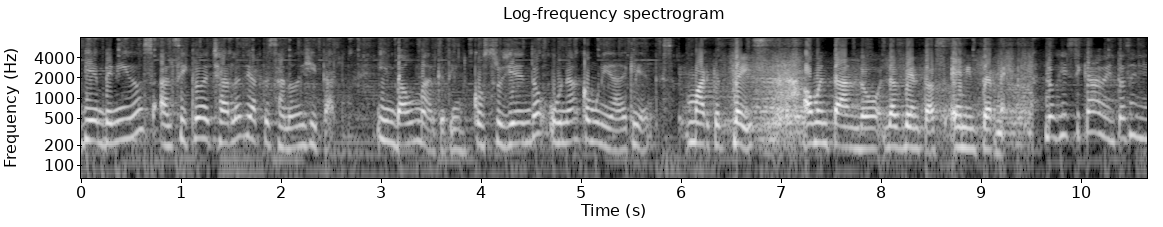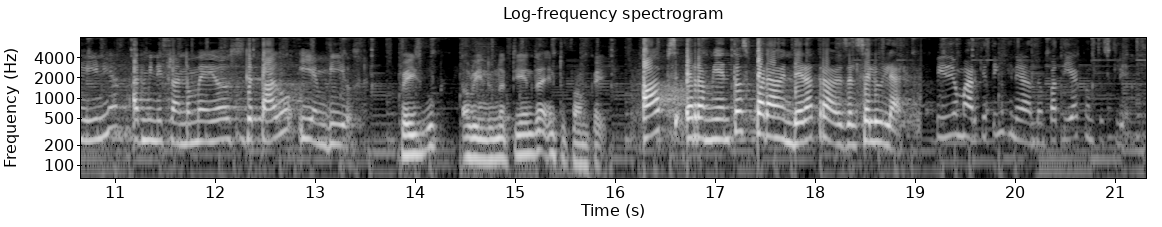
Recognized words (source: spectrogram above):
Bienvenidos al ciclo de charlas de Artesano Digital. Inbound Marketing, construyendo una comunidad de clientes. Marketplace, aumentando las ventas en Internet. Logística de ventas en línea, administrando medios de pago y envíos. Facebook, abriendo una tienda en tu fanpage. Apps, herramientas para vender a través del celular. Video marketing, generando empatía con tus clientes.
